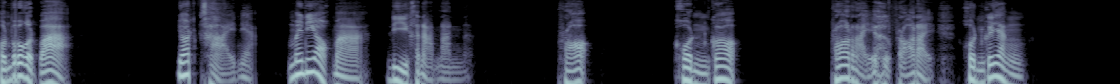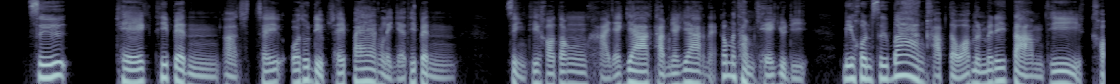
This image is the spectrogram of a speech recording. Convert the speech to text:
ผลปรากฏว่า ยอดขายเนี่ยไม่ได้ออกมาดีขนาดนั้น เพราะคนก็เพราะอะไรเออเพราะอะไร คนก็ยังซื้อเค้กที่เป็นอ่าใช้วัตถุดิบใช้แป้งอะไรเงี้ยที่เป็นสิ่งที่เขาต้องหายากๆทำยากๆเนี่ยก็มาทำเค้กอยู่ดี มีคนซื้อบ้างครับ แต่ว่ามันไม่ได้ตามที่เขา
